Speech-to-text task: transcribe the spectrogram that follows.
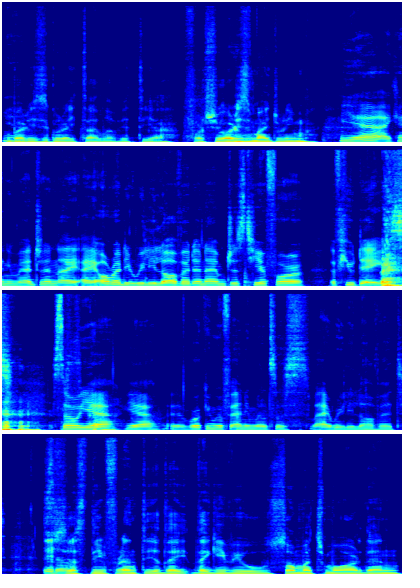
Yeah. But it's great. I love it. Yeah, for sure, it's my dream. Yeah, I can imagine. I, I already really love it, and I'm just here for a few days. so yeah, cool. yeah, uh, working with animals is I really love it. It's so. just different. They they give you so much more than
